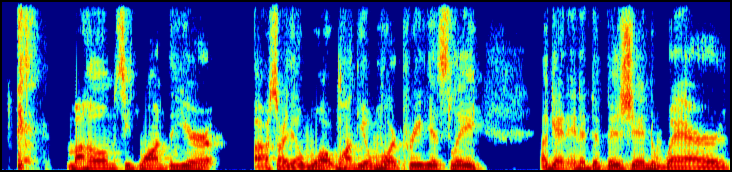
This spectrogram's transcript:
Mahomes, he won the year, uh, sorry, the award, won the award previously. Again, in a division where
